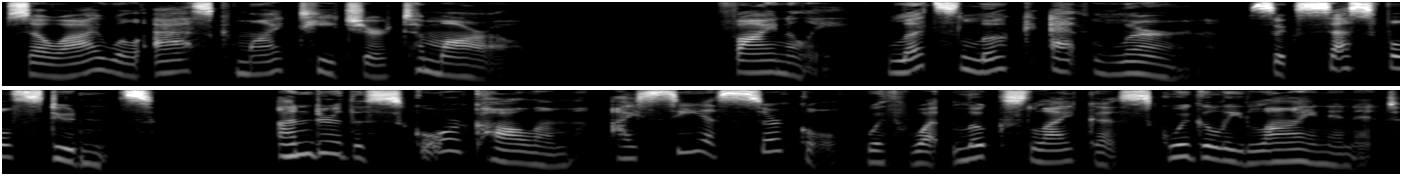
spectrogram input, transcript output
so I will ask my teacher tomorrow. Finally, let's look at Learn, Successful Students. Under the score column, I see a circle with what looks like a squiggly line in it.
